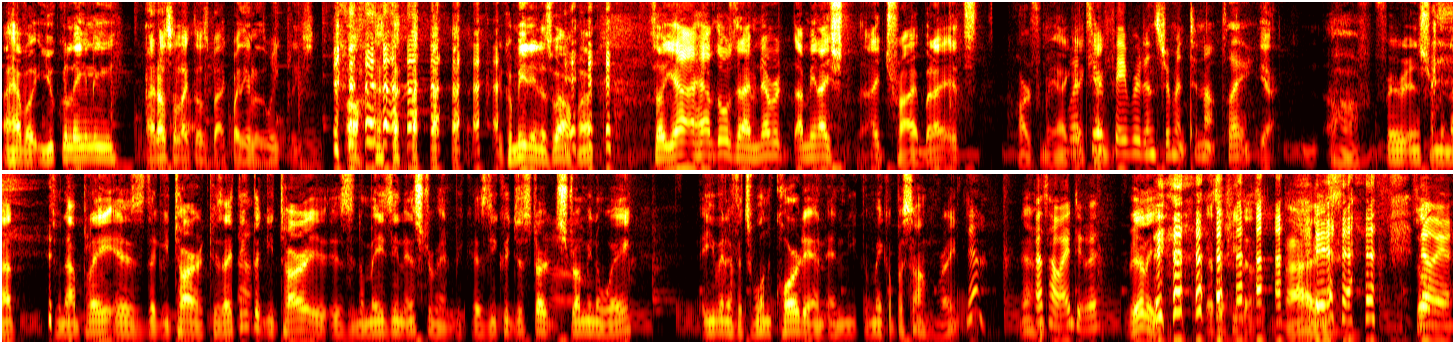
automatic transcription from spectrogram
I have a ukulele. I'd also like those back by the end of the week, please. You're a comedian as well, huh? so yeah, I have those, and I've never. I mean, I sh- I try, but I, it's hard for me. I, I What's your can't. favorite instrument to not play? Yeah. uh, favorite instrument not to not play is the guitar because I think the guitar is, is an amazing instrument because you could just start strumming away, even if it's one chord, and, and you can make up a song, right? Yeah. Yeah. That's how I do it. Really That's how she does it. nice. So, No, yeah.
